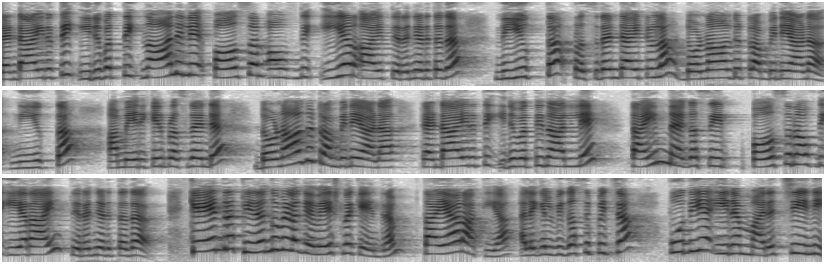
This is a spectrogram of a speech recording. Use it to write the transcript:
രണ്ടായിരത്തി ഇരുപത്തി നാലിലെ പേഴ്സൺ ഓഫ് ദി ഇയർ ആയി തിരഞ്ഞെടുത്തത് നിയുക്ത പ്രസിഡന്റ് ആയിട്ടുള്ള ഡൊണാൾഡ് ട്രംപിനെയാണ്. നിയുക്ത അമേരിക്കൻ പ്രസിഡന്റ് ഡൊണാൾഡ് ട്രംപിനെയാണ് രണ്ടായിരത്തി ഇരുപത്തിനാലിലെ time magazine person of the year ആയി തിരഞ്ഞെടുത്തത്. കേന്ദ്ര കിഴങ്ങുവിള ഗവേഷണ കേന്ദ്രം തയ്യാറാക്കിയ അല്ലെങ്കിൽ വികസിപ്പിച്ച പുതിയ ഇനം മരച്ചീനി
